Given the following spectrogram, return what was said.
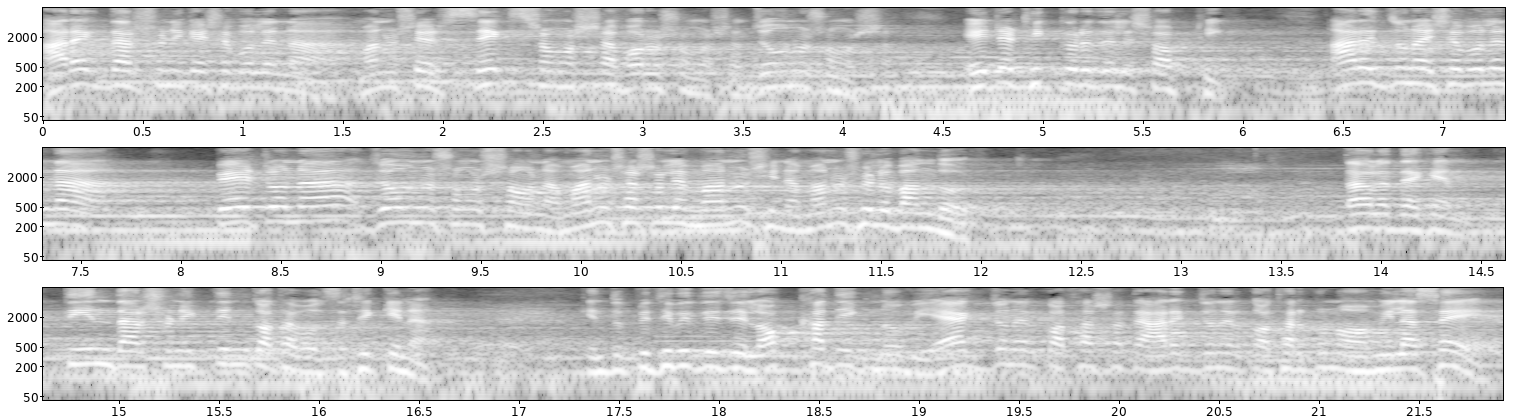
আরেক দার্শনিক এসে বলে, না, মানুষের সেক্স সমস্যা বড় সমস্যা, যৌন সমস্যা। এটা ঠিক করে দিলে সব ঠিক। আরেকজন এসে বলে, না, পেটও না, যৌন সমস্যাও না। মানুষ আসলে মানুষই না, মানুষ হইল বান্দর। তাহলে দেখেন, তিন দার্শনিক তিন কথা বলছে, ঠিক কিনা? কিন্তু পৃথিবীতে যে লক্ষাধিক নবী, একজনের কথার সাথে আরেকজনের কথার কোনো অমিল আছে?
